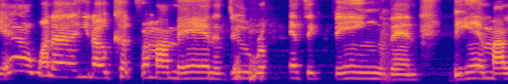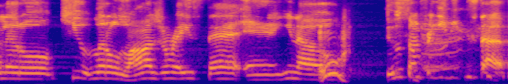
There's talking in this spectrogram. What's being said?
yeah, I want to, you know, cook for my man and do romantic things and be in my little cute little lingerie set and, you know, Ooh. Do some freaky stuff.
